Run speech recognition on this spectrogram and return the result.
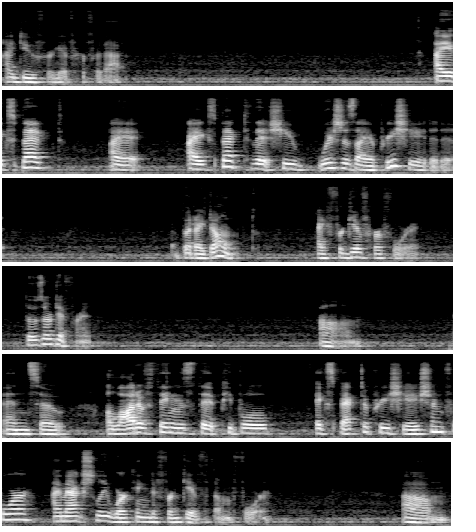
I do forgive her for that. I expect, I, I expect that she wishes I appreciated it, but I don't. I forgive her for it. Those are different. Um, and so a lot of things that people expect appreciation for, I'm actually working to forgive them for. Um,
